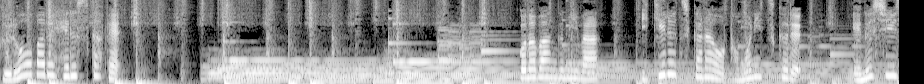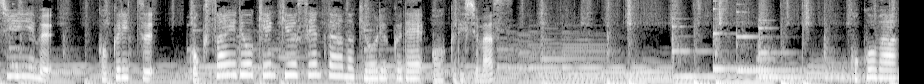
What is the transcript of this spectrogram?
グローバルヘルスカフェ。この番組は生きる力を共に作る NCGM 国立国際医療研究センターの協力でお送りします。ここは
